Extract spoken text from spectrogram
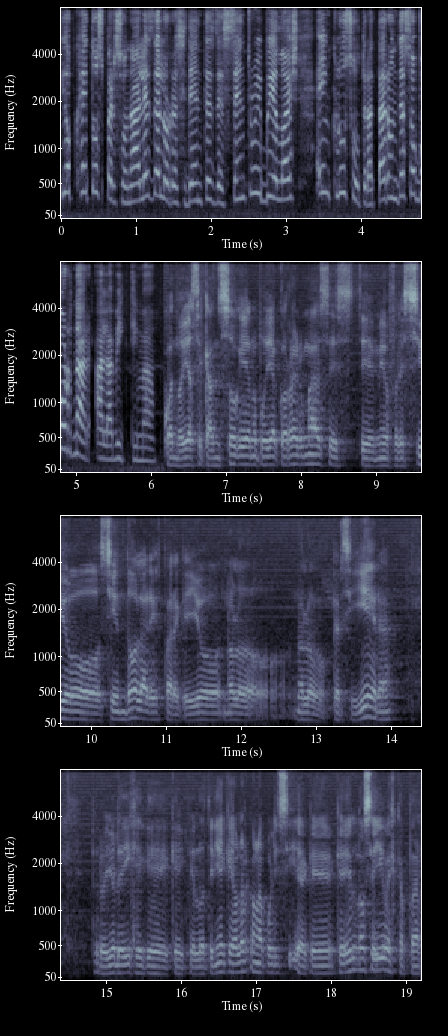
y objetos personales de los residentes de Century Village e incluso trataron de sobornar a la víctima. Cuando ya se cansó que ya no podía correr más, este, me ofreció 100 dólares para que yo no lo, no lo persiguiera pero yo le dije que, lo tenía que hablar con la policía, que, él no se iba a escapar.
